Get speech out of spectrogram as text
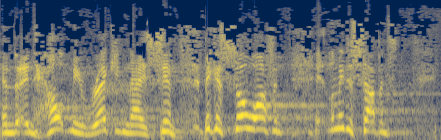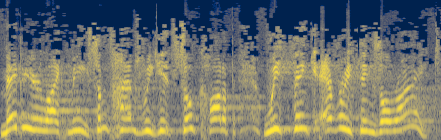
and, and helped me recognize sin. Because so often, let me just stop and, maybe you're like me. Sometimes we get so caught up, we think everything's alright.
